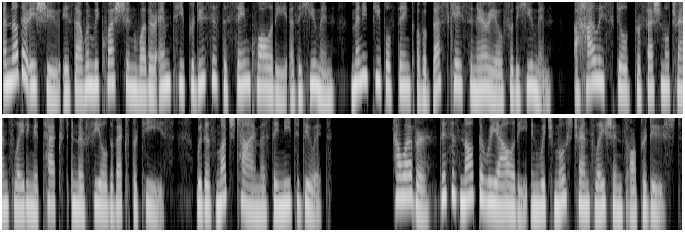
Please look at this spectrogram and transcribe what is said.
Another issue is that when we question whether MT produces the same quality as a human, many people think of a best case scenario for the human, a highly skilled professional translating a text in their field of expertise, with as much time as they need to do it. However, this is not the reality in which most translations are produced.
